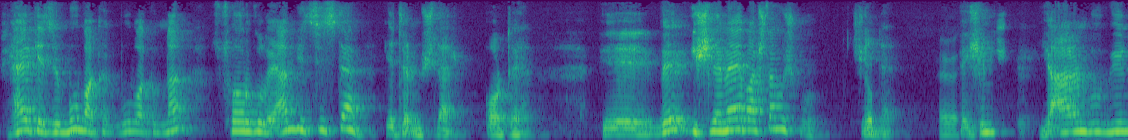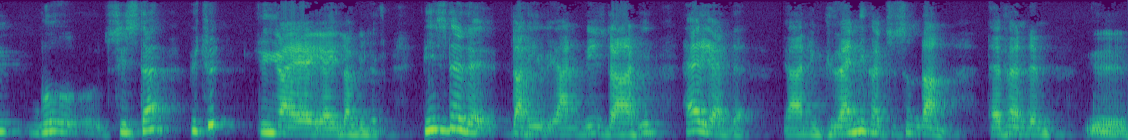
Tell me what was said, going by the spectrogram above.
herkesi bu bakım bu bakımdan sorgulayan bir sistem getirmişler ortaya. E, ve işlemeye başlamış bu Çin'de. Yok. Evet. E şimdi yarın bugün bu sistem bütün dünyaya yayılabilir. Bizde de dahil yani biz dahil her yerde yani güvenlik açısından efendim e,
